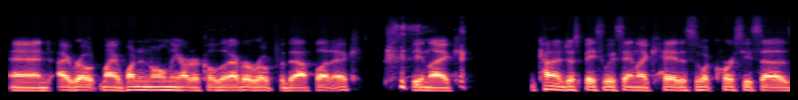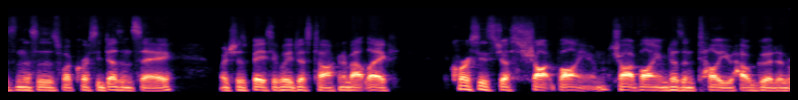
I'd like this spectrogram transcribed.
And I wrote my one and only article that I ever wrote for The Athletic, being like, kind of just basically saying, like, hey, this is what Corsi says, and this is what Corsi doesn't say, which is basically just talking about like, Corsi's just shot volume. Shot volume doesn't tell you how good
